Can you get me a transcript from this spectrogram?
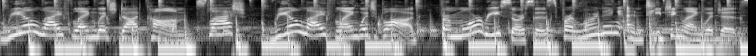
reallifelanguage.com slash reallifelanguageblog for more resources for learning and teaching languages.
